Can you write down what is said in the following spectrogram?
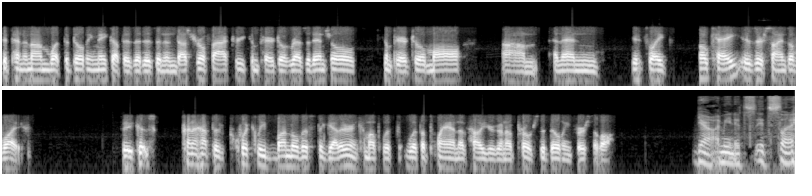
depending on what the building makeup is. It is an industrial factory compared to a residential, compared to a mall. Um, and then it's like, okay, is there signs of life? So you kind of have to quickly bundle this together and come up with, with a plan of how you're going to approach the building first of all. Yeah, I mean it's it's uh,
